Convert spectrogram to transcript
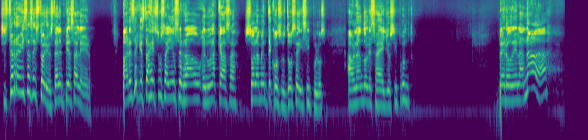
Si usted revisa esa historia, usted la empieza a leer, parece que está Jesús ahí encerrado en una casa solamente con sus doce discípulos, hablándoles a ellos y punto. Pero de la nada,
